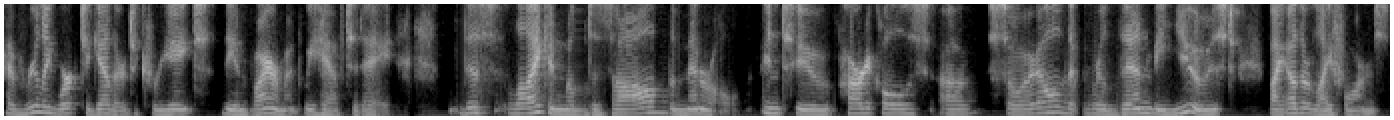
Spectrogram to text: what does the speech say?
have really worked together to create the environment we have today. This lichen will dissolve the mineral into particles of soil that will then be used by other life forms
